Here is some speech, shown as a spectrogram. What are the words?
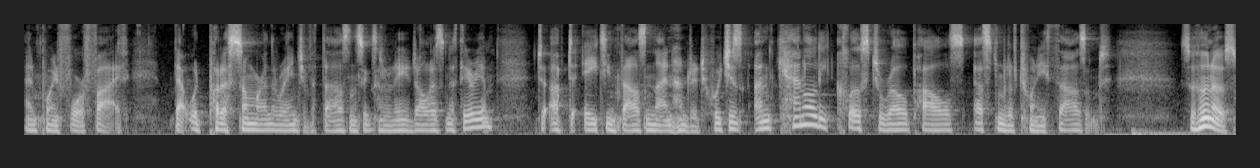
and 0.45 that would put us somewhere in the range of $1,680 in Ethereum to up to 18,900, which is uncannily close to Raoul Pal's estimate of 20,000. So who knows?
